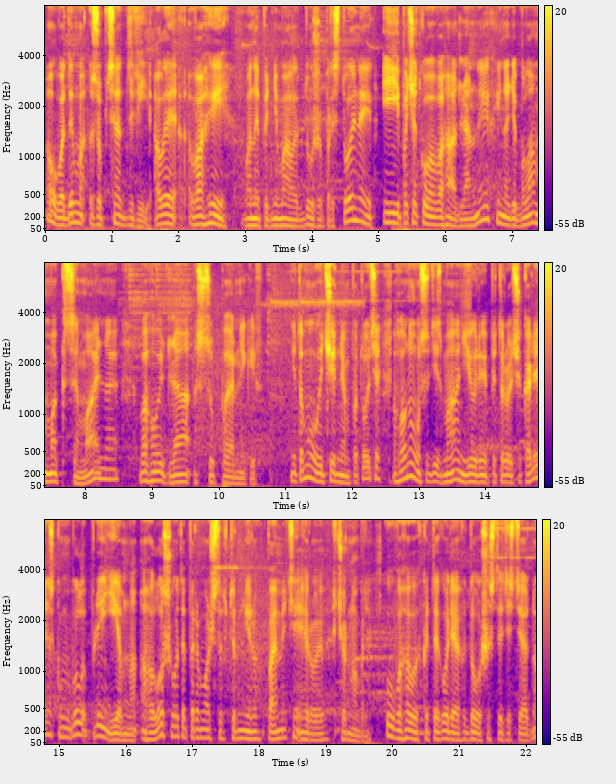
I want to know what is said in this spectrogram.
а у Вадима Зубця дві. Але ваги вони піднімали дуже пристойно, і початкова вага для них іноді була максимальною вагою для суперників. І тому у вечірньому потоці головному судді змагань Юрію Петровичу Калєнському було приємно оголошувати переможців турніру пам'яті героїв Чорнобиля у вагових категоріях до 61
